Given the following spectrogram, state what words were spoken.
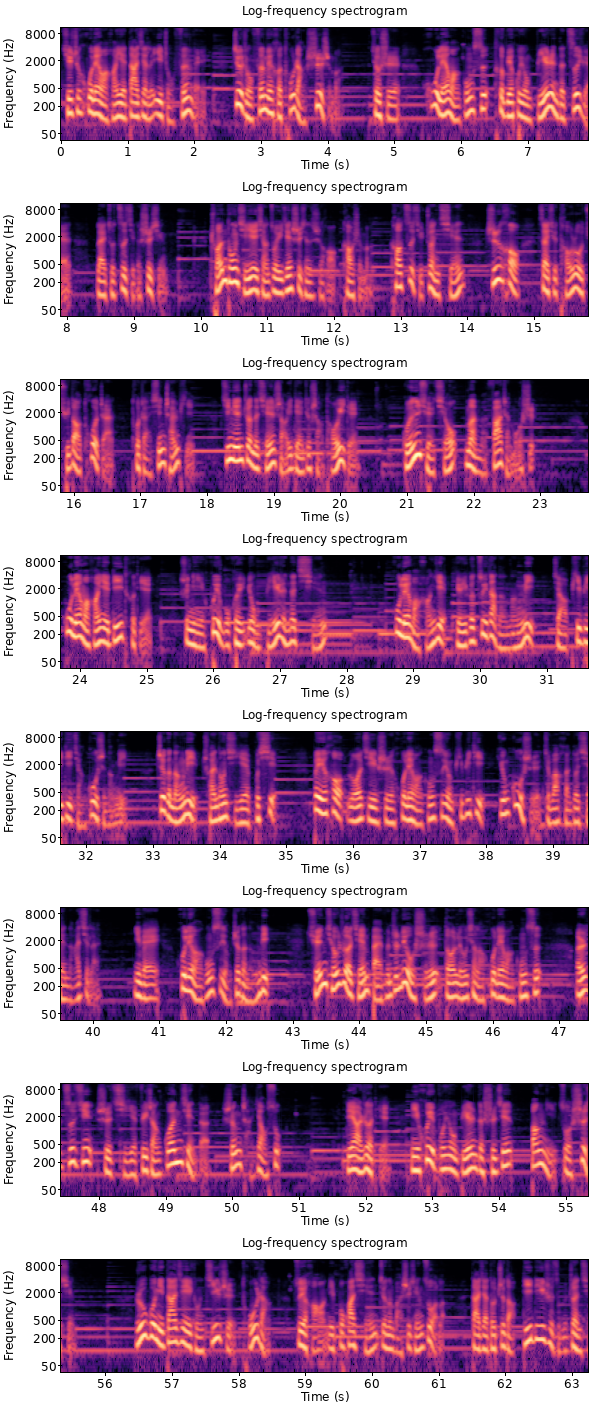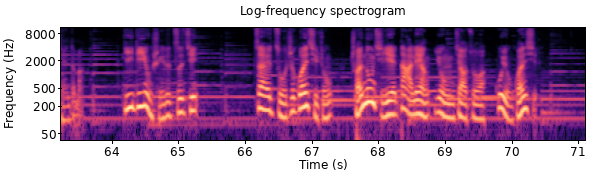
其实互联网行业搭建了一种氛围，这种氛围和土壤是什么？就是互联网公司特别会用别人的资源。来做自己的事情。传统企业想做一件事情的时候，靠什么？靠自己赚钱，之后再去投入渠道拓展，拓展新产品。今年赚的钱少一点就少投一点，滚雪球慢慢发展模式。互联网行业第一特点是你会不会用别人的钱。互联网行业有一个最大的能力叫 PPT 讲故事能力，这个能力传统企业不屑。背后逻辑是互联网公司用 PPT 用故事就把很多钱拿起来，因为互联网公司有这个能力。全球热钱百分之六十都流向了互联网公司，而资金是企业非常关键的生产要素。第二热点，你会不会用别人的时间帮你做事情？如果你搭建一种机制土壤，最好你不花钱就能把事情做了。大家都知道滴滴是怎么赚钱的吗？滴滴用谁的资金？在组织关系中，传统企业大量用叫做雇佣关系。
